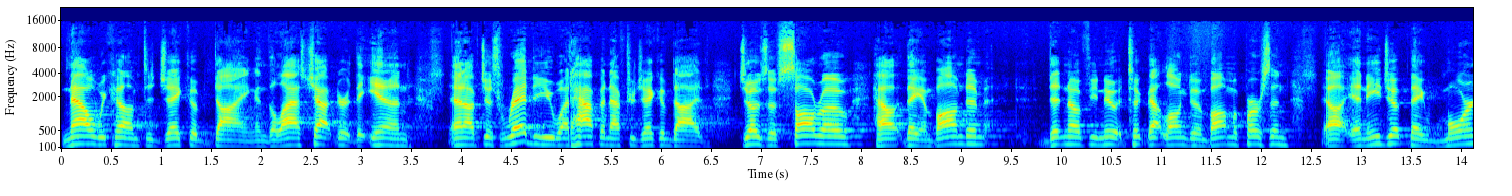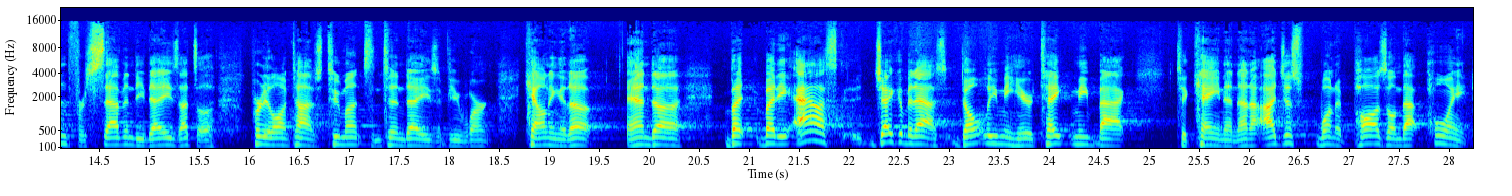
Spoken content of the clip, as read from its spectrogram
now we come to Jacob dying in the last chapter at the end. And I've just read to you what happened after Jacob died. Joseph's sorrow, how they embalmed him. Didn't know if you knew it took that long to embalm a person uh, in Egypt. They mourned for 70 days. That's a pretty long time. It's two months and 10 days if you weren't counting it up. And, uh, but, but he asked, Jacob had asked, Don't leave me here, take me back to Canaan. And I just want to pause on that point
